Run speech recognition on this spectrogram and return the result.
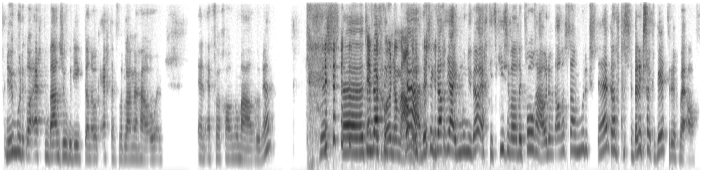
Nu moet ik wel echt een baan zoeken die ik dan ook echt even wat langer hou. En, en even gewoon normaal doen, hè? Dus uh, toen Even dacht gewoon ik, normaal ja, doen. dus ik dacht, ja, ik moet nu wel echt iets kiezen wat ik volgehouden, want anders dan moet ik, hè, dan ben ik straks weer terug bij af.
